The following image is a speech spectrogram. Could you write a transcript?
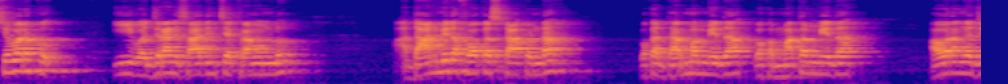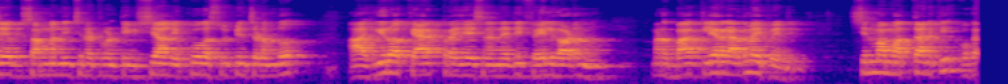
చివరకు ఈ వజ్రాన్ని సాధించే క్రమంలో దాని మీద ఫోకస్ కాకుండా ఒక ధర్మం మీద ఒక మతం మీద ఔరంగజేబు సంబంధించినటువంటి విషయాలను ఎక్కువగా చూపించడంలో ఆ హీరో క్యారెక్టరైజేషన్ అనేది ఫెయిల్ కావడం మనకు బాగా క్లియర్గా అర్థమైపోయింది. సినిమా మొత్తానికి ఒక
